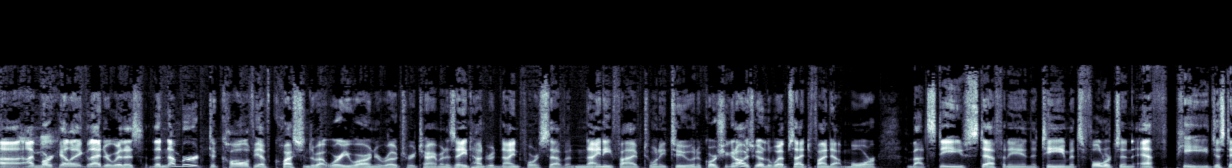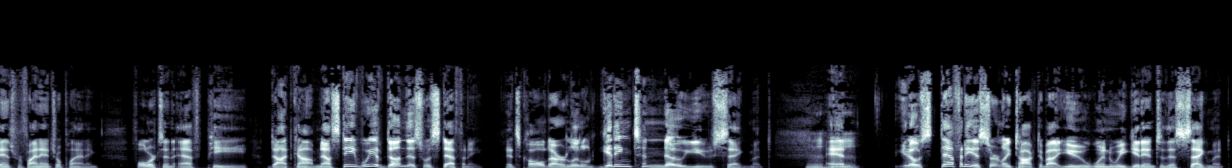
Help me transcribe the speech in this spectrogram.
Uh, I'm Mark Elliott. Glad you're with us. The number to call if you have questions about where you are on your road to retirement is 800 947 9522. And of course, you can always go to the website to find out more about Steve, Stephanie, and the team. It's Fullerton FP, just stands for financial planning fullertonfp.com. Now, Steve, we have done this with Stephanie. It's called our little getting to know you segment. Mm-hmm. And, you know, Stephanie has certainly talked about you when we get into this segment.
